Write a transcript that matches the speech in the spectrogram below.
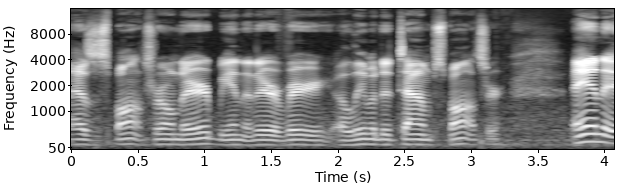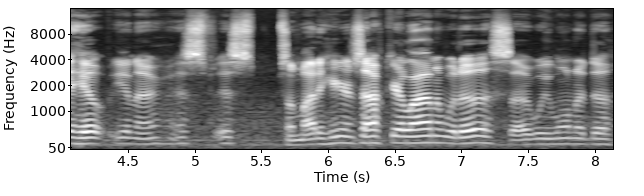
As a sponsor on there, being that they're a very a limited time sponsor, and it helped. You know, it's it's somebody here in South Carolina with us, so we wanted to,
